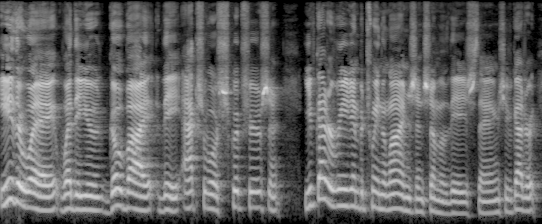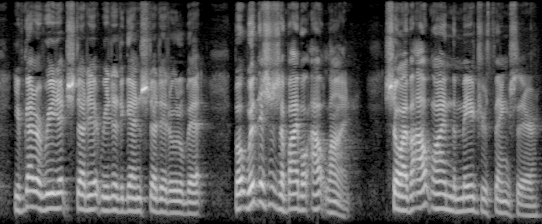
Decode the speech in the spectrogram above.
Either way, whether you go by the actual scriptures, and you've got to read in between the lines in some of these things. You've got to you've got to read it, study it, read it again, study it a little bit. But with this is a Bible outline, so I've outlined the major things there,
